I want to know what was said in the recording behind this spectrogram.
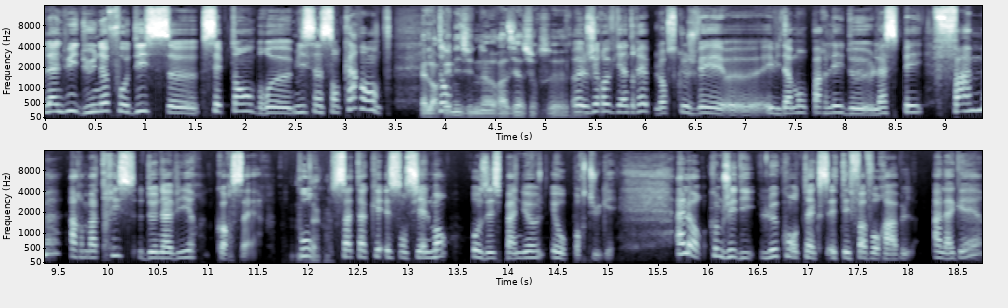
la nuit du 9 au 10 euh, septembre euh, 1540. Elle Donc- organise une razzia sur ce. Euh, J'y reviendrai lorsque je vais euh, évidemment parler de l'aspect femme armatrice de navires corsaires, pour s'attaquer essentiellement aux Espagnols et aux Portugais. Alors, comme j'ai dit, le contexte était favorable à la guerre,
